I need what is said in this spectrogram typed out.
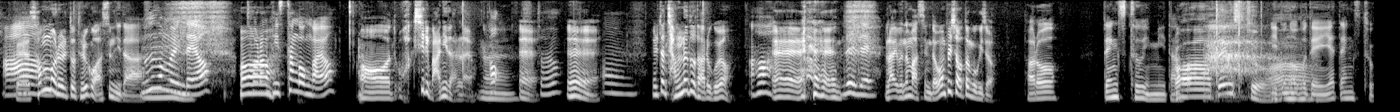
아. 그 선물을 또 들고 왔습니다. 무슨 선물인데요? 어, 저랑 비슷한 건가요? 어, 확실히 많이 달라요. 네. 어? 네. 진짜요? 예. 네. 어. 일단 장르도 다르고요. 아. 예. 네네. 라이브는 맞습니다. 원필 씨 어떤 곡이죠? 바로 Thanks to입니다. 와, Thanks to. Even of Day의 Thanks to.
